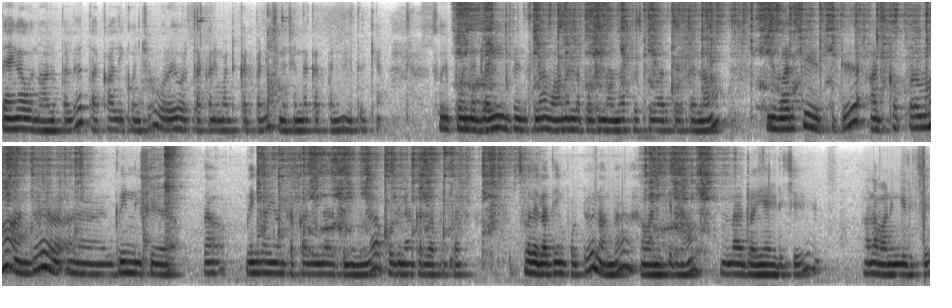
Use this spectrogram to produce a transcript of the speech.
தேங்காய் ஒரு நாலு பல் தக்காளி கொஞ்சம் ஒரே ஒரு தக்காளி மட்டும் கட் பண்ணி சின்ன சின்னதாக கட் பண்ணி எடுத்திருக்கேன். ஸோ இப்போ இந்த ட்ரை இன்க்ரீடியன்ஸ்லாம் வானலில் போட்டு நல்லா ஃபஸ்ட்டு வறுத்து எடுத்துடலாம். இது வறுத்து எடுத்துட்டு அதுக்கப்புறமா அந்த க்ரீனிஷ் வெங்காயம் தக்காளிலாம் இருக்கு இல்லைங்களா புதினா கருவேப்பிலை. ஸோ அது எல்லாத்தையும் போட்டு நம்ம வணக்கிடலாம். நல்லா ட்ரை ஆகிடுச்சு நல்லா வணங்கிடுச்சு.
